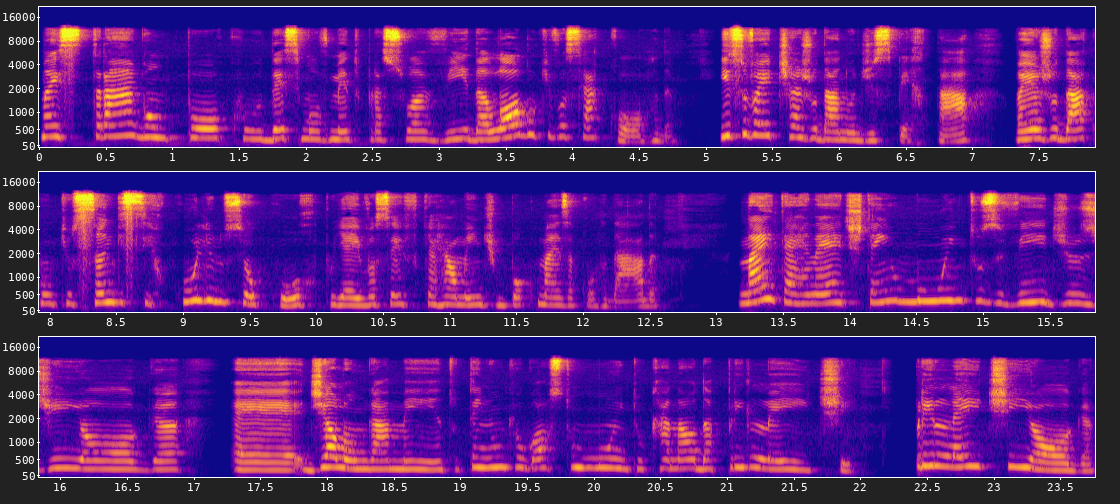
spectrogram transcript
mas traga um pouco desse movimento para sua vida logo que você acorda. Isso vai te ajudar no despertar, vai ajudar com que o sangue circule no seu corpo e aí você fica realmente um pouco mais acordada. Na internet tem muitos vídeos de yoga, é, de alongamento. Tem um que eu gosto muito, o canal da Prileite, Prileite Yoga,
